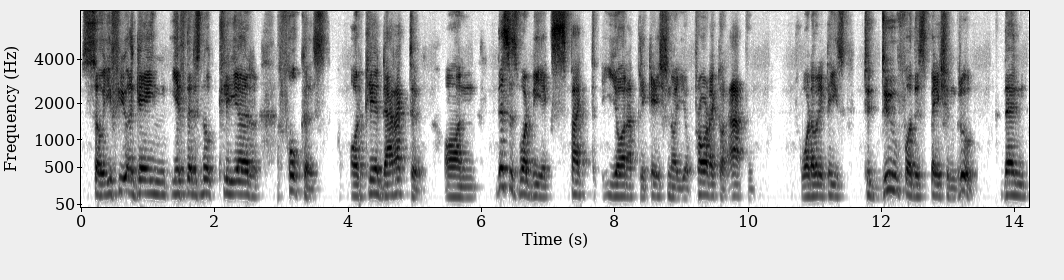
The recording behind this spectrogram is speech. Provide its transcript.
So if you again if there is no clear focus or clear directive on this is what we expect your application or your product or app whatever it is to do for this patient group, then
